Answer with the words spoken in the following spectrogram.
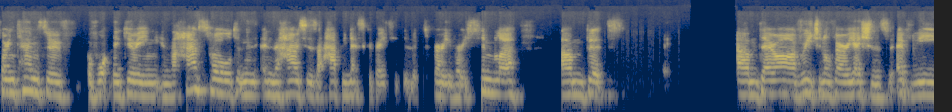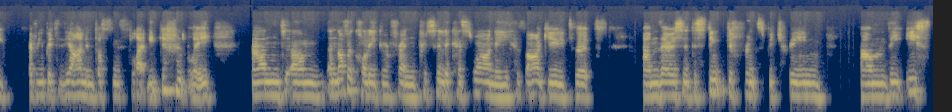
So in terms of of what they're doing in the household and in the houses that have been excavated, it looks very, very similar. Um, but um, there are regional variations. Every, every bit of the island does things slightly differently. And um, another colleague and friend, Priscilla Keswani, has argued that um, there is a distinct difference between um, the east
